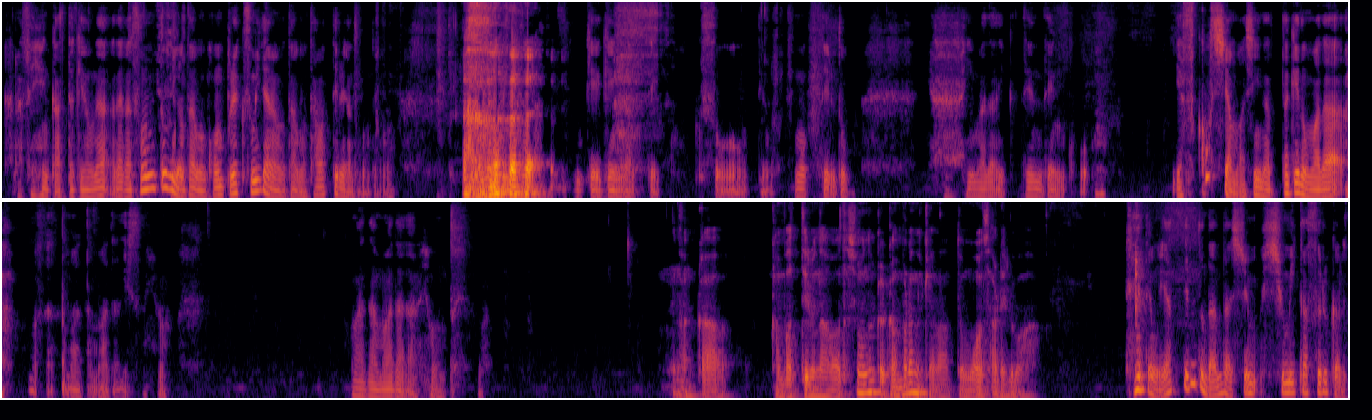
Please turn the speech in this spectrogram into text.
話せへんかったけどな。だからその時の多分コンプレックスみたいなのが多分溜まってるんやと思うんだよな。経験があって、クソって思ってると、いや、未だに全然こう、いや、少しはマシになったけど、まだ、まだ、まだまだですね。まだまだだね、本当に。なんか、頑張ってるな。私もなんか頑張らなきゃなって思わされるわ。でもやってるとだんだん趣趣味化するから、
